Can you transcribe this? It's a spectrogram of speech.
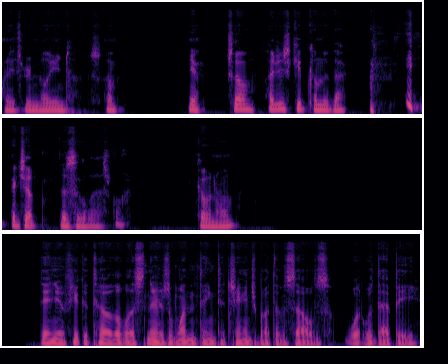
23 million times. So, yeah. So I just keep coming back. Except this is the last one. Going home. Daniel, if you could tell the listeners one thing to change about themselves, what would that be?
